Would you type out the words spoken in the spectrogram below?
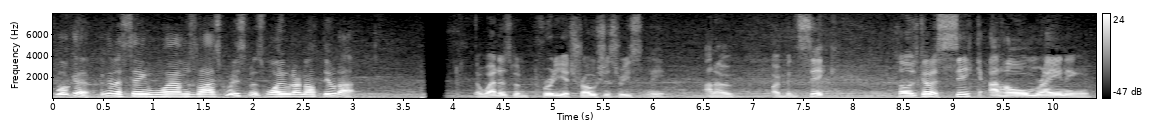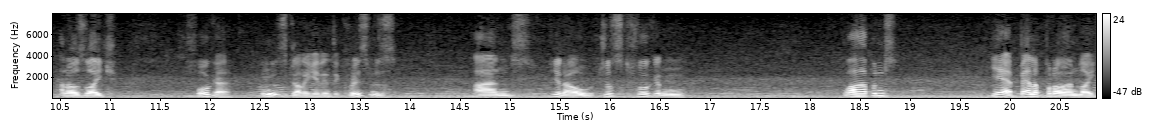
Fuck it, I'm gonna sing Wham's Last Christmas. Why would I not do that? The weather's been pretty atrocious recently, and I, I've been sick. So I was kind of sick at home, raining, and I was like, fuck it, I'm just gonna get into Christmas. And, you know, just fucking. What happened? Yeah, Bella put on like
